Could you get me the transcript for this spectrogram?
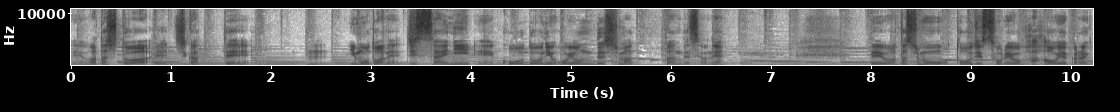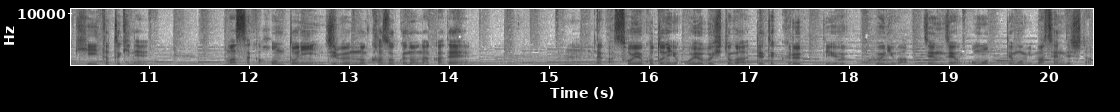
え、私とは、え、違って、うん、妹はね、実際に、え、行動に及んでしまったんですよね。で、私も当時それを母親から聞いた時ね、まさか本当に自分の家族の中でうん、なんかそういうことに及ぶ人が出てくるっていうふうには全然思ってもみませんでした。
